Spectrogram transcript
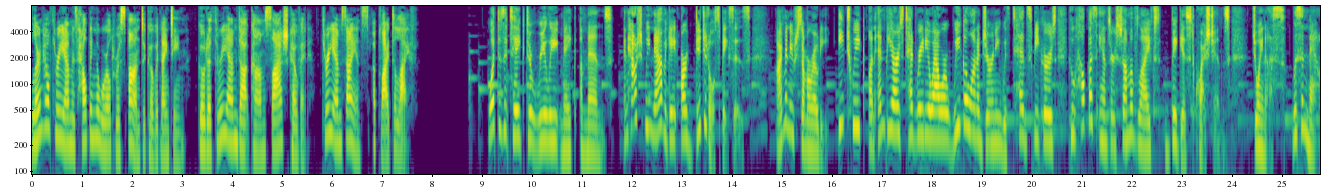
Learn how 3M is helping the world respond to COVID 19. Go to 3m.com slash COVID. 3M Science applied to life. What does it take to really make amends? And how should we navigate our digital spaces? I'm Manoush Zomorodi. Each week on NPR's TED Radio Hour, we go on a journey with TED speakers who help us answer some of life's biggest questions. Join us. Listen now.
